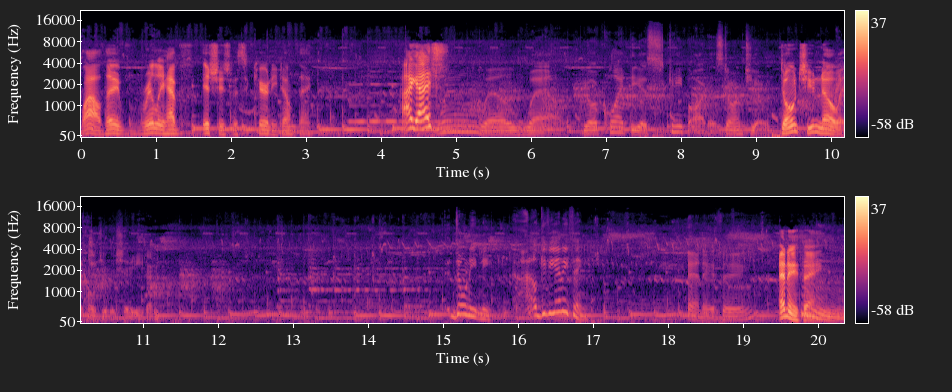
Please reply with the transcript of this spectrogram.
Wow, they really have issues with security, don't they? Hi, guys! Well, well, well. You're quite the escape artist, aren't you? Don't you know I it? told you we should eat him. Don't eat me. I'll give you anything. Anything? Anything. Hmm.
